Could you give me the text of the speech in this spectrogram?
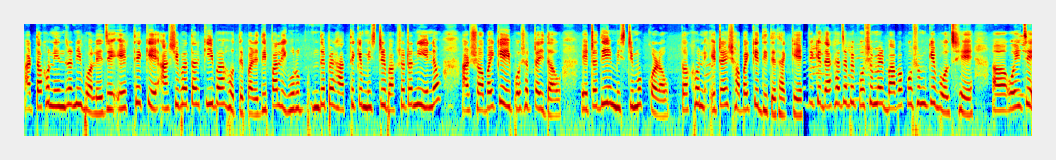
আর তখন ইন্দ্রাণী বলে যে, এর থেকে আশীর্বাদ আর কী বা হতে পারে? দীপালি, গুরুদেবের হাত থেকে মিষ্টির বাক্সটা নিয়ে নাও, আর সবাইকে এই প্রসাদটাই দাও, এটা দিয়ে মিষ্টিমুখ করাও, তখন এটাই সবাইকে দিতে থাকে। এদিকে দেখা যাবে কুসুমের বাবা কুসুমকে বলছে ওই যে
